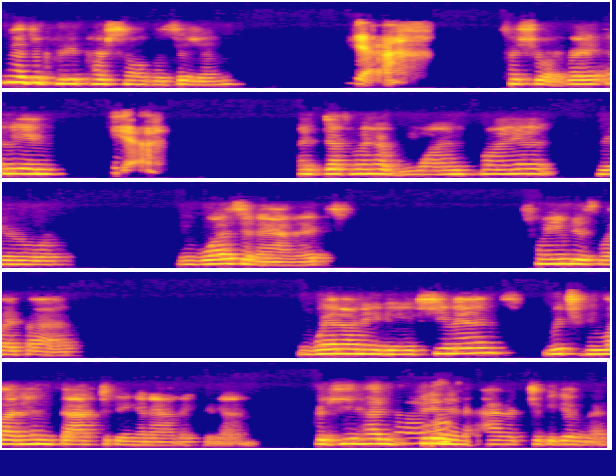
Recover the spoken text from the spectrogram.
that's a pretty personal decision yeah. For sure, right? I mean, Yeah. I definitely have one client who was an addict, cleaned his life up, went on ADHD meds, which led him back to being an addict again. But he hadn't Aw. been an addict to begin with.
